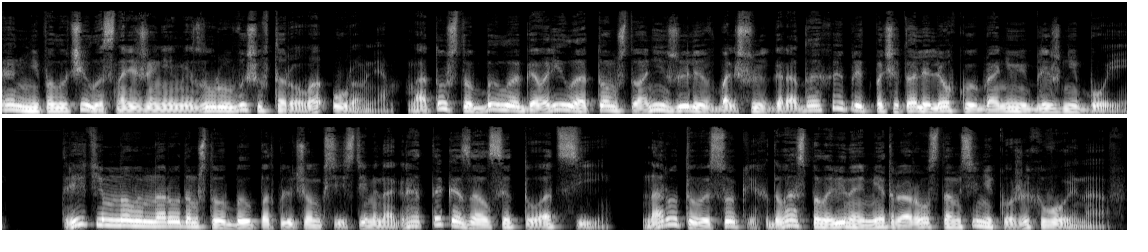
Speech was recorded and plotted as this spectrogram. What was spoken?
Эн не получила снаряжение Мизуру выше второго уровня. А то, что было, говорило о том, что они жили в больших городах и предпочитали легкую броню и ближний бой. Третьим новым народом, что был подключен к системе наград, оказался Туатси. Народ высоких, два с половиной метра ростом синекожих воинов.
